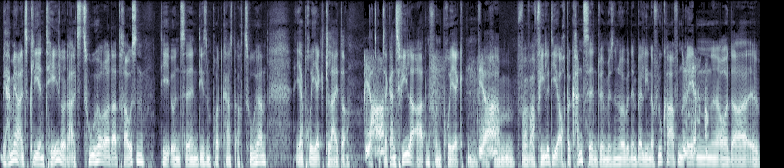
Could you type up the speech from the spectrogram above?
Wir haben ja als Klientel oder als Zuhörer da draußen, die uns in diesem Podcast auch zuhören, ja Projektleiter. Ja. Es gibt ja ganz viele Arten von Projekten. Ja. Wir haben viele, die auch bekannt sind. Wir müssen nur über den Berliner Flughafen reden ja. oder äh,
